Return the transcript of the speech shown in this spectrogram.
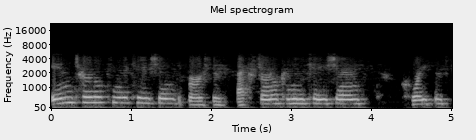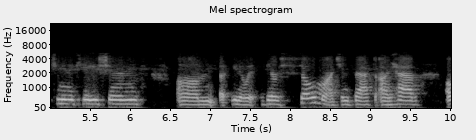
Internal communications versus external communications, crisis communications. Um, you know, it, there's so much. In fact, I have a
